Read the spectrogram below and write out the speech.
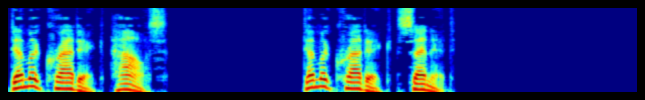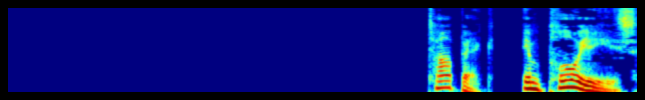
Democratic House. Democratic Senate. Topic Employees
